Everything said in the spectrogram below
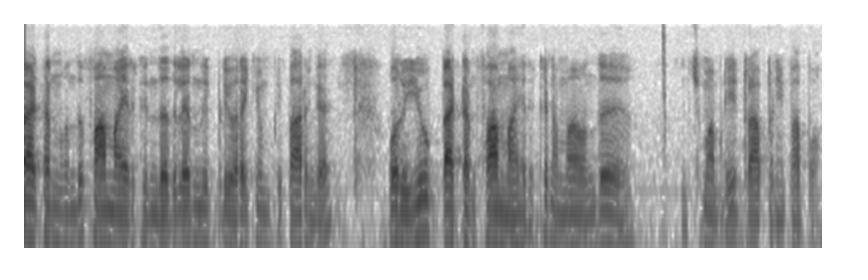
பேட்டர்ன் வந்து ஃபார்ம் ஆகிருக்கு இந்த இதுலேருந்து இப்படி வரைக்கும் இப்படி பாருங்கள் ஒரு யூ பேட்டர்ன் ஃபார்ம் ஆகிருக்கு நம்ம வந்து சும்மா அப்படியே ட்ரா பண்ணி பார்ப்போம்.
